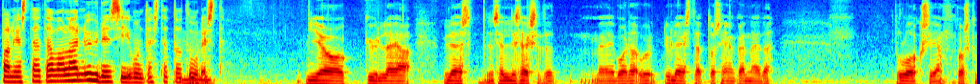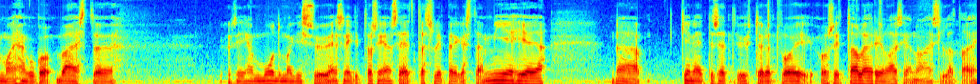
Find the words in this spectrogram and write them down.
paljastaa tavallaan yhden siivun tästä totuudesta. Mm. Joo, kyllä. Ja yleensä sen lisäksi, että me ei voida yleistää tosiaankaan näitä tuloksia koskemaan ihan koko väestöä. Siihen on muutamakin syy. Ensinnäkin tosiaan se, että tässä oli pelkästään miehiä ja nämä geneettiset yhteydet voi osittain olla erilaisia naisilla tai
